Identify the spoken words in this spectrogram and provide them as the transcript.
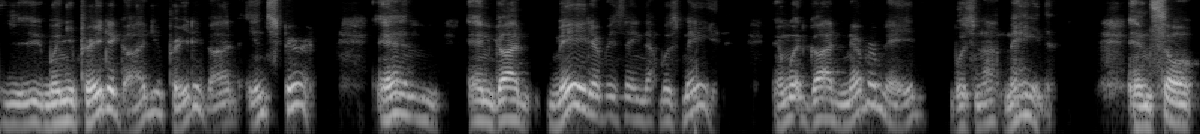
when you pray to God, you pray to God in spirit. And, and God made everything that was made. And what God never made was not made. And so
